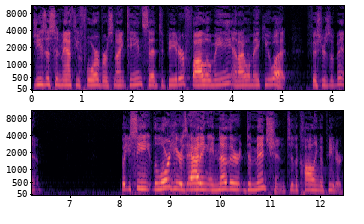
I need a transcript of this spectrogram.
Jesus in Matthew 4, verse 19, said to Peter, Follow me, and I will make you what? Fishers of men. But you see, the Lord here is adding another dimension to the calling of Peter.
